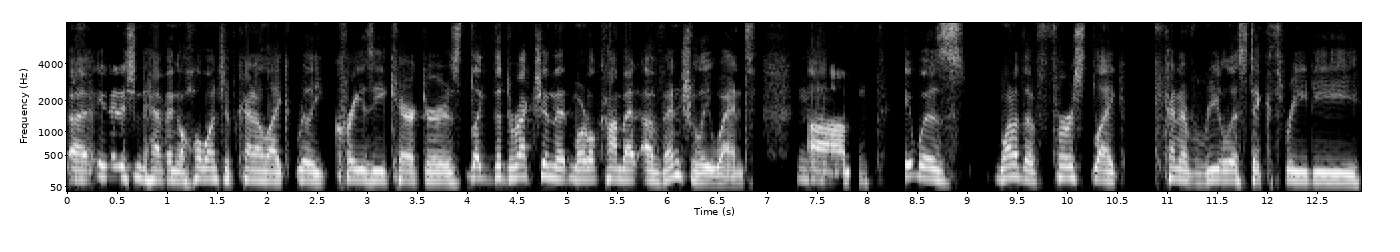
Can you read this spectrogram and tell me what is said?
uh, in addition to having a whole bunch of kind of like really crazy characters, like the direction that Mortal Kombat eventually went, Mhm. um, it was one of the first like kind of realistic 3D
